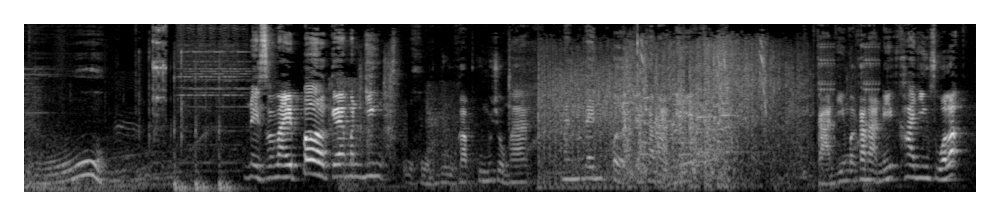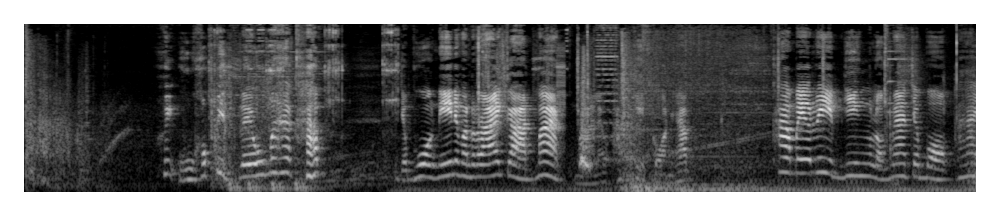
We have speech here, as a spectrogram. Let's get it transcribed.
โอ้ ในสไนเปอร์แกมันยิง โอ้โห ดูครับคุณผู้ชมฮะมันเล่นเปิดในขนาดนี้ การยิงมาขนาดนี้ค่ายิงสวนละ เฮ้ย โอ้โหเขาปิดเร็วมากครับจ้าพวกนี้เนี่ยมันร้ายกาจมาก มาแล้วอัปเกรดก่อนครับ ข้าไม่รีบยิงหรอกน่าจะบอกให้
